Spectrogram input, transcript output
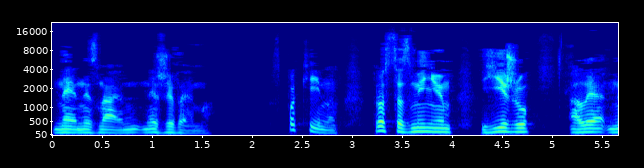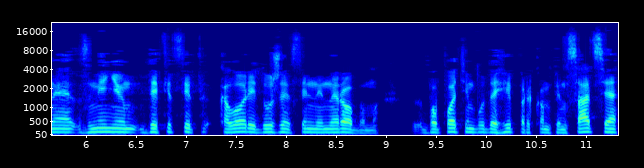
не, не знаю, не живемо. Спокійно. Просто змінюємо їжу, але не змінюємо дефіцит калорій, дуже сильний не робимо. Бо потім буде гіперкомпенсація,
